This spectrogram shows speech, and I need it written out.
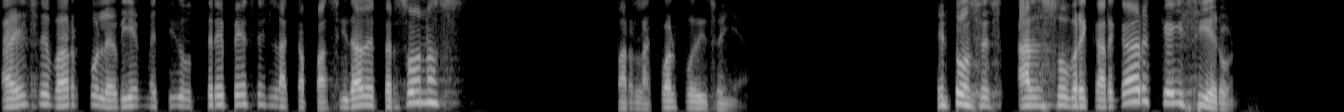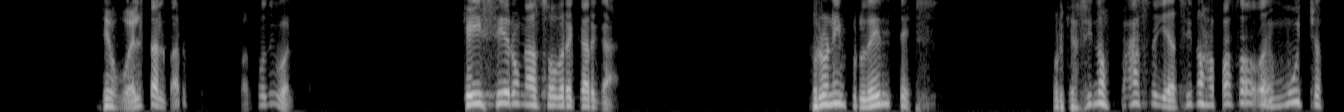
a ese barco le habían metido tres veces la capacidad de personas para la cual fue diseñado. Entonces, al sobrecargar, ¿qué hicieron? De vuelta al barco. barco de vuelta. ¿Qué hicieron al sobrecargar? Fueron imprudentes. Porque así nos pasa y así nos ha pasado en muchos,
